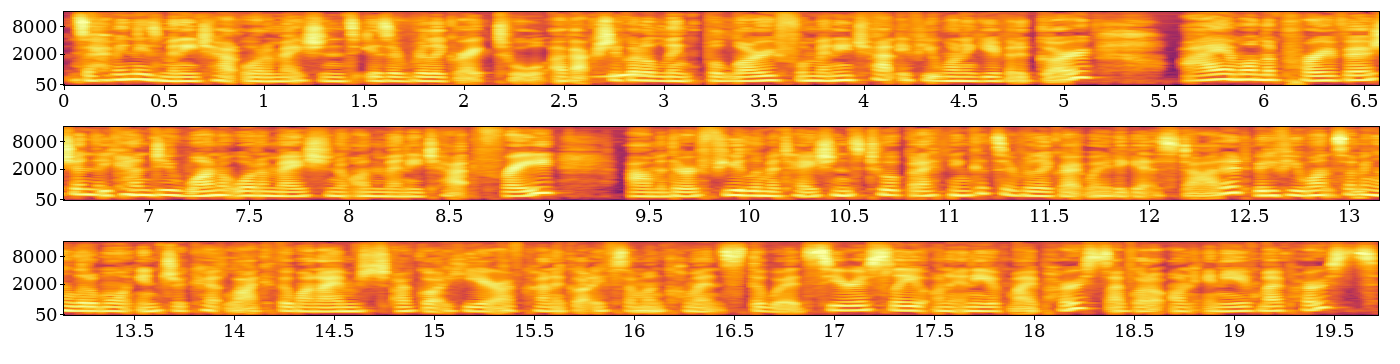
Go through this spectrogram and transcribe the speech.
And so having these ManyChat automations is a really great tool. I've actually got a link below for ManyChat if you want to give it a go. I am on the pro version. You can do one automation on ManyChat free. Um, and there are a few limitations to it, but I think it's a really great way to get started. But if you want something a little more intricate, like the one I'm, I've got here, I've kind of got if someone comments the word seriously on any of my posts, I've got it on any of my posts,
